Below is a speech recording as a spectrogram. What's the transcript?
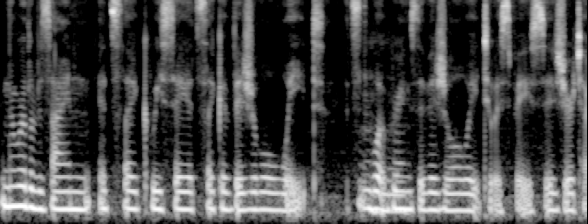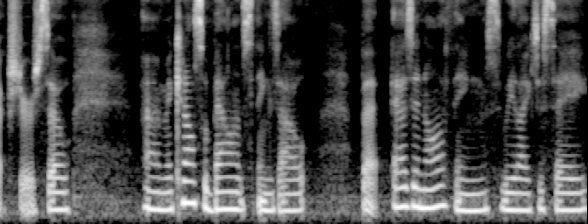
in the world of design, it's like we say it's like a visual weight. It's what Mhm. brings the visual weight to a space is your texture. So, um, it can also balance things out. But as in all things, we like to say,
